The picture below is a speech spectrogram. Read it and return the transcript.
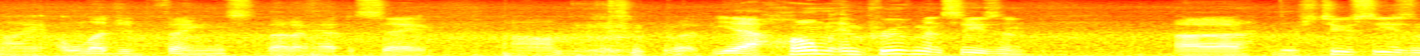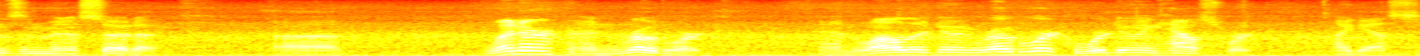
my alleged things that I had to say. Um, but yeah, home improvement season. Uh, there's two seasons in Minnesota uh, winter and road work. And while they're doing road work, we're doing housework, I guess.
